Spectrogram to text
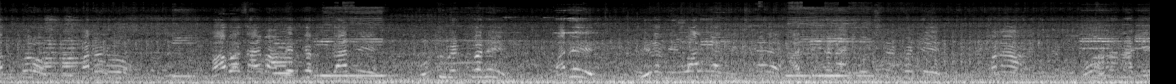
అందుకు మనను బాబాసాహెబ్ అంబేద్కర్ గారిని గుర్తు పెట్టుకొని మరి ఈయన నివాళులు అందించడానికి వచ్చినటువంటి మన మోహనకి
